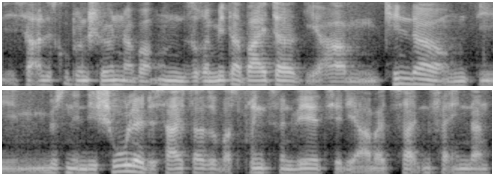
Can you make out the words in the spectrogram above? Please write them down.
ist ja alles gut und schön, aber unsere Mitarbeiter, die haben Kinder und die müssen in die Schule. Das heißt also, was bringt es, wenn wir jetzt hier die Arbeitszeiten verändern?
